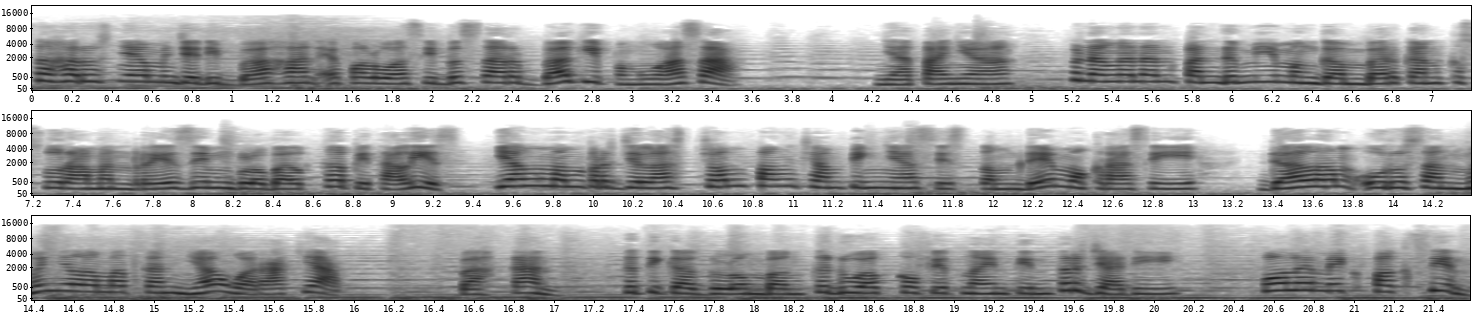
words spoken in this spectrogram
seharusnya menjadi bahan evaluasi besar bagi penguasa. Nyatanya, penanganan pandemi menggambarkan kesuraman rezim global kapitalis yang memperjelas compang-campingnya sistem demokrasi dalam urusan menyelamatkan nyawa rakyat. Bahkan ketika gelombang kedua COVID-19 terjadi, polemik vaksin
